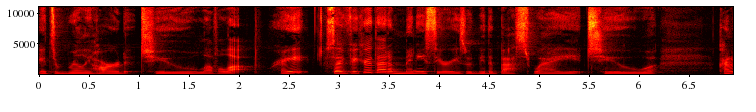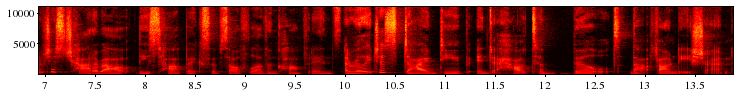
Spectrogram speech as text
it's really hard to level up, right? So I figured that a mini series would be the best way to kind of just chat about these topics of self love and confidence and really just dive deep into how to build that foundation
